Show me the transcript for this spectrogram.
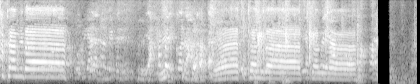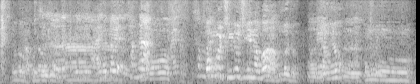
축하합니다. 야, 한 번에 꺼라. 야, 축하합니다. 축하합니다. 선물 증정식 있나 봐. 누가 줘? 어, 형이요? 어머.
